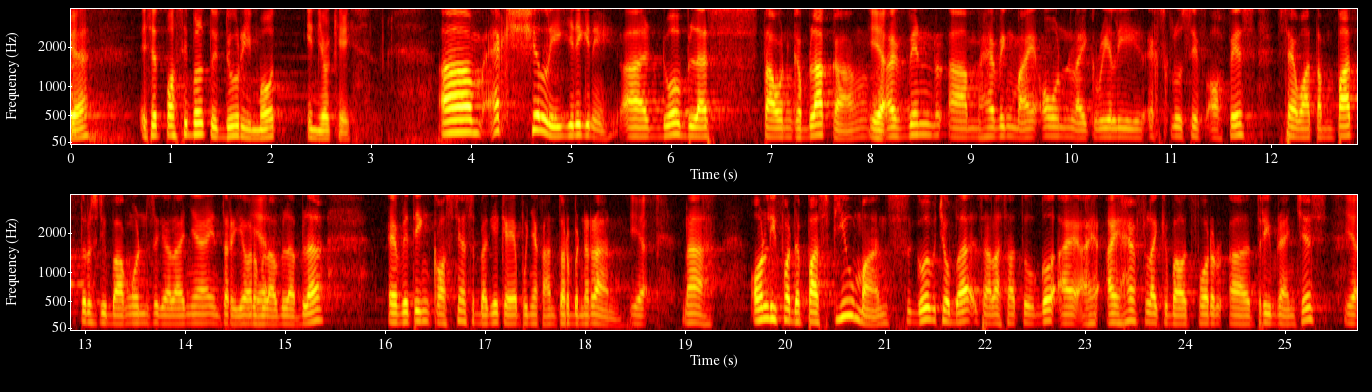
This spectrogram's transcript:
Yeah. ya. Is it possible to do remote in your case? Um, actually, jadi gini, uh, 12 tahun ke belakang, Yeah. I've been um, having my own like really exclusive office, sewa tempat, terus dibangun segalanya, interior, Yeah. bla bla bla. Everything costnya sebagai kayak punya kantor beneran. Ya. Nah, only for the past few months, gue coba salah satu, gue I, I, I have like about four, uh, three branches. Ya.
